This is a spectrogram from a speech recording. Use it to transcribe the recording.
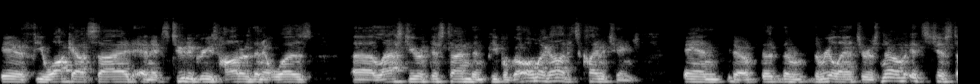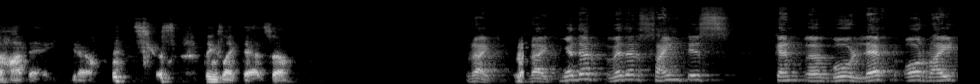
if you walk outside and it's two degrees hotter than it was uh, last year at this time, then people go, oh my God, it's climate change. And, you know, the, the, the real answer is no, it's just a hot day, you know, it's just things like that. So. Right, right. Whether, whether scientists can uh, go left or right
